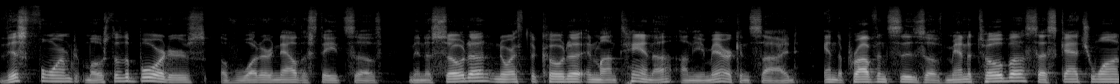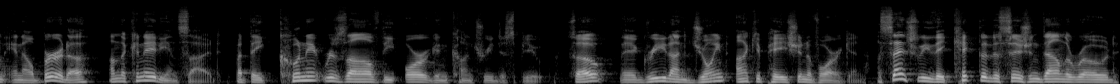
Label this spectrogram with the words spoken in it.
This formed most of the borders of what are now the states of Minnesota, North Dakota, and Montana on the American side, and the provinces of Manitoba, Saskatchewan, and Alberta on the Canadian side. But they couldn't resolve the Oregon country dispute. So they agreed on joint occupation of Oregon. Essentially, they kicked the decision down the road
